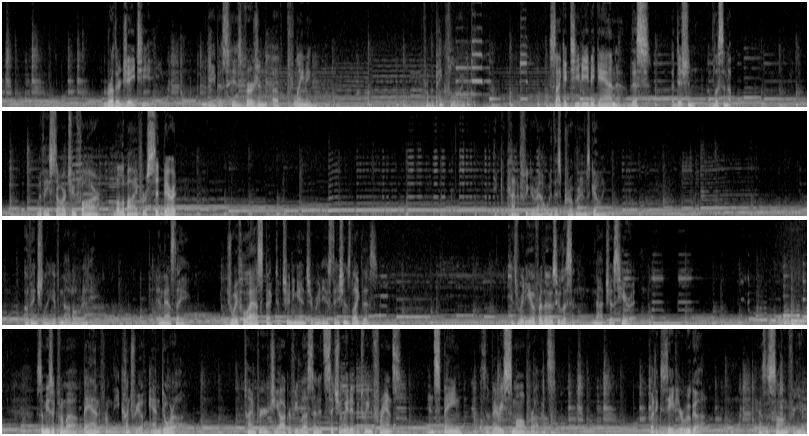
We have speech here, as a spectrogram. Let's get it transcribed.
Brother JT gave us his version of Flaming from the Pink Floyd. Psychic TV began this edition of Listen Up with a star too far. Lullaby for Syd Barrett. Kind of figure out where this program's going. Eventually, if not already. And that's the joyful aspect of tuning in to radio stations like this. It's radio for those who listen, not just hear it. Some music from a band from the country of Andorra. Time for your geography lesson. It's situated between France and Spain. It's a very small province. But Xavier Ruga has a song for you.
